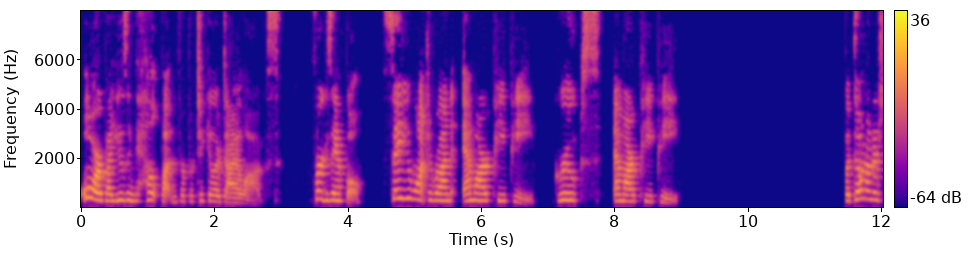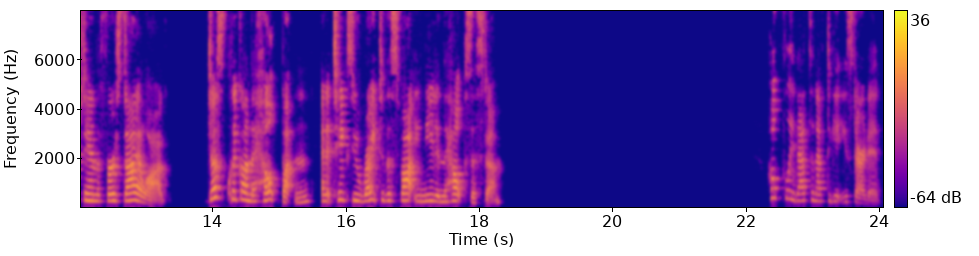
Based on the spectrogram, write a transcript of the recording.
or by using the Help button for particular dialogues. For example, say you want to run MRPP, Groups, MRPP, but don't understand the first dialogue. Just click on the Help button and it takes you right to the spot you need in the help system. Hopefully that's enough to get you started.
